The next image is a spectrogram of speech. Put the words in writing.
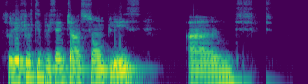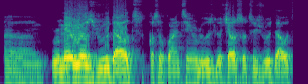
So a 50% chance Son plays, and um, Romero's ruled out because of quarantine rules. Lo Celso too is ruled out.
